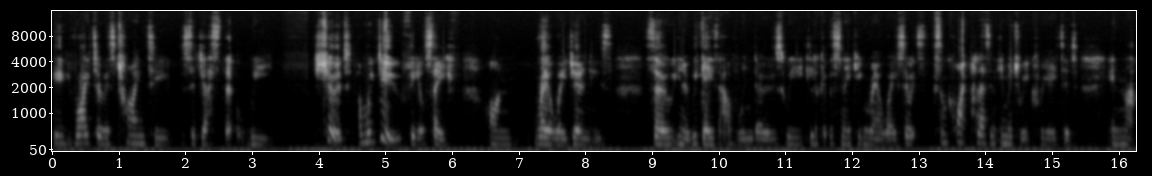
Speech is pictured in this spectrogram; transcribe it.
the writer is trying to suggest that we should, and we do, feel safe on railway journeys. So, you know, we gaze out of windows, we look at the snaking railway. So it's some quite pleasant imagery created in that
